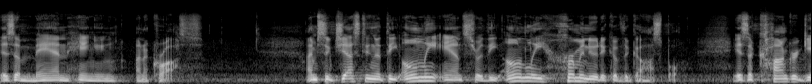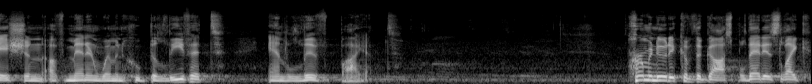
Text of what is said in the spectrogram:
is a man hanging on a cross? I'm suggesting that the only answer, the only hermeneutic of the gospel, is a congregation of men and women who believe it and live by it. Hermeneutic of the gospel, that is like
